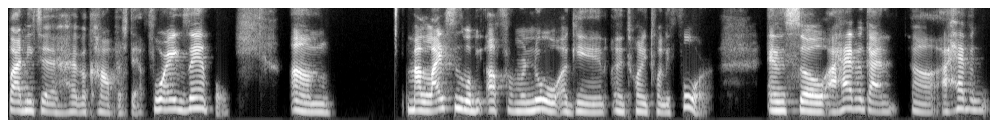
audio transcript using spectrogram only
but I need to have accomplished that. For example, um, my license will be up for renewal again in 2024. And so I haven't gotten, uh, I haven't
